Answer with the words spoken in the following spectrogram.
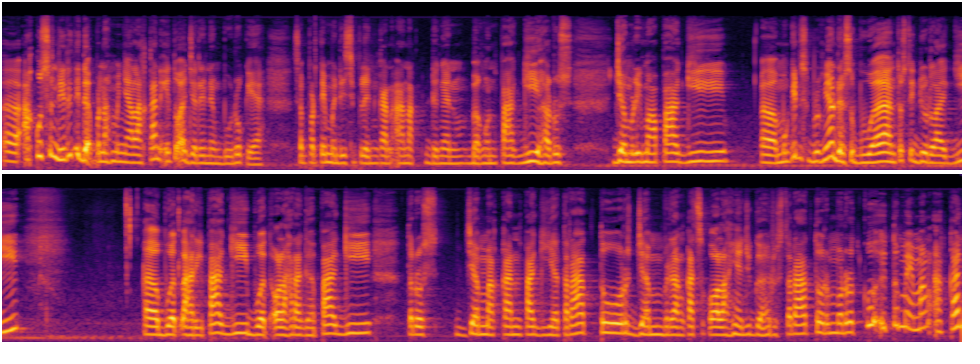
uh, aku sendiri tidak pernah menyalahkan itu ajaran yang buruk ya. Seperti mendisiplinkan anak dengan bangun pagi harus jam 5 pagi. Uh, mungkin sebelumnya udah sebulan terus tidur lagi. Uh, buat lari pagi, buat olahraga pagi, terus jam makan pagi ya teratur, jam berangkat sekolahnya juga harus teratur. Menurutku itu memang akan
